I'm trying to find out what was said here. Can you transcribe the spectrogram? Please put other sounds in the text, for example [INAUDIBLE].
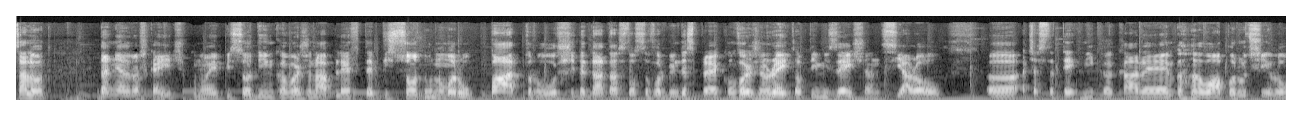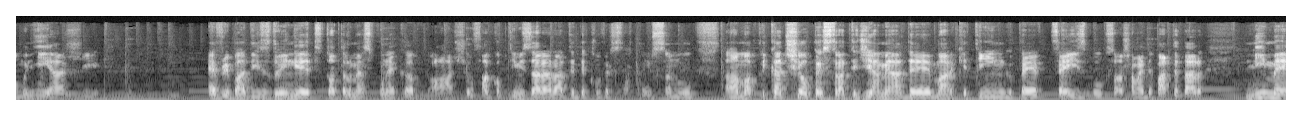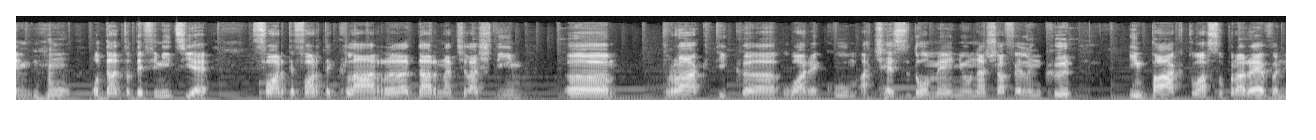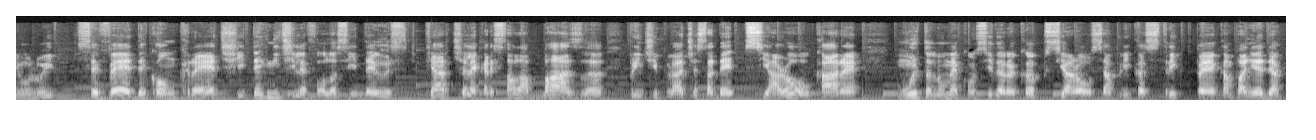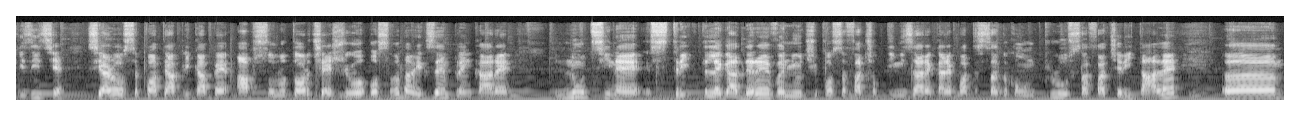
Salut! Daniel Roșca aici cu nou episod din Conversion Uplift, episodul numărul 4 și de data asta o să vorbim despre Conversion Rate Optimization, CRO, uh, această tehnică care uh, a apărut și în România și everybody is doing it, toată lumea spune că a, și eu fac optimizarea ratei de conversie, cum să nu? Am aplicat și eu pe strategia mea de marketing pe Facebook sau așa mai departe, dar nimeni nu o dată definiție foarte, foarte clară, dar în același timp uh, practică oarecum acest domeniu în așa fel încât impactul asupra revenue-ului se vede concret și tehnicile folosite sunt chiar cele care stau la bază principiul acesta de CRO, care multă lume consideră că CRO se aplică strict pe campaniile de achiziție. CRO se poate aplica pe absolut orice și o, o să vă dau exemple în care nu ține strict legat de revenue, ci poți să faci optimizare care poate să aducă un plus afacerii tale, uh,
